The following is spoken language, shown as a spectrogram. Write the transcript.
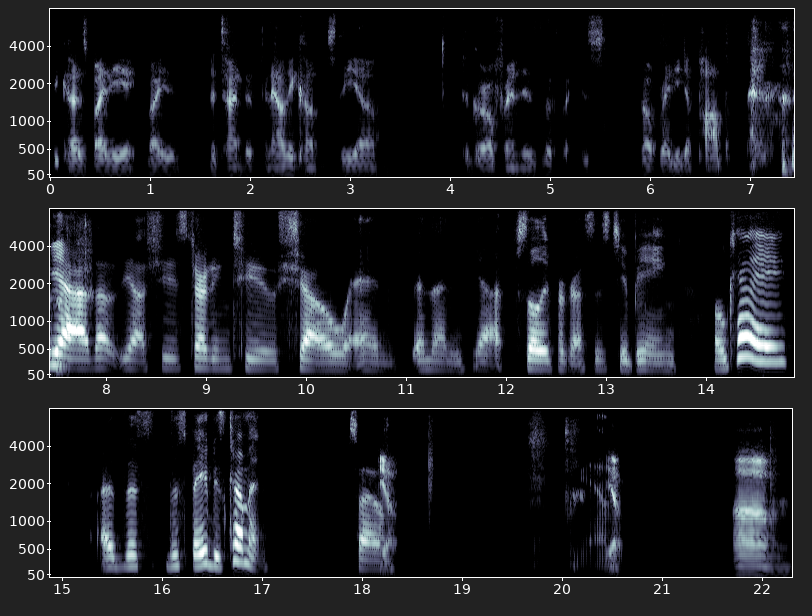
because by the by the time the finale comes, the um, the girlfriend is looks like is about ready to pop. yeah that yeah she's starting to show and and then yeah slowly progresses to being okay uh, this this baby's coming so Yeah. yeah Yeah. Um,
